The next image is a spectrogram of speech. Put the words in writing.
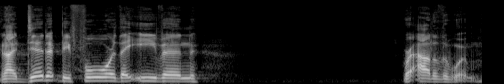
And I did it before they even were out of the womb.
